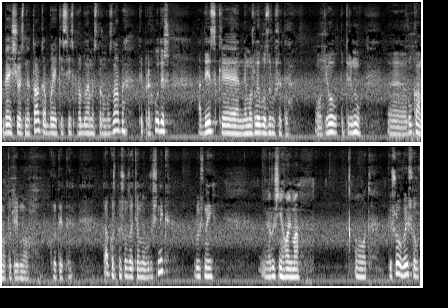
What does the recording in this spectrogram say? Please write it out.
десь щось не так, або якісь є проблеми з тормознами, ти приходиш, а диск е, неможливо зрушити. От, його потрібно, е, руками потрібно крутити. Також пішов, затягнув ручник, ручний, ручні гальма. От, пішов, вийшов,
